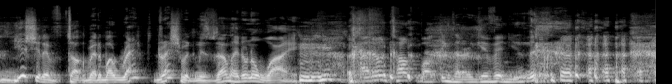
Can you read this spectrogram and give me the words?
You should have talked better about Ra- Rashford, Ms. Val. I don't know why. I don't talk about things that are given you.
